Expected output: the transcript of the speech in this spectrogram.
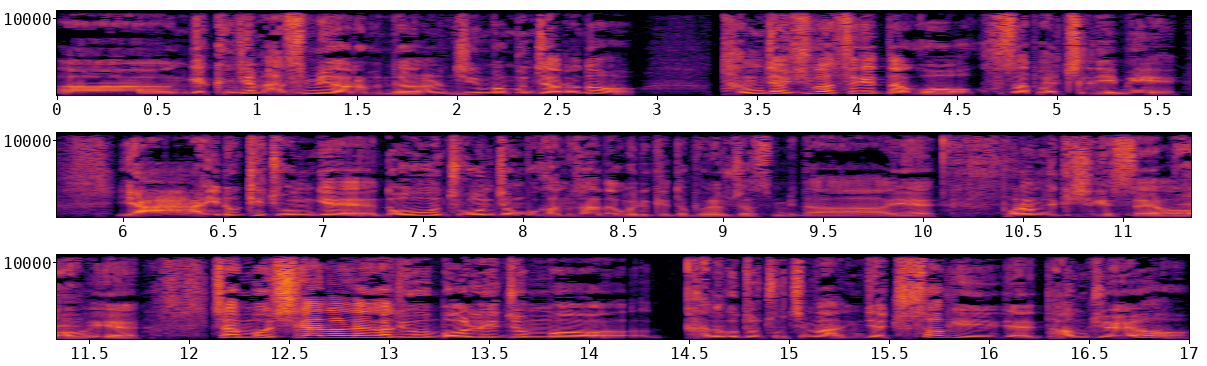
어, 게 굉장히 많습니다, 여러분들. 지금 뭐 문자로도 당장 휴가 쓰겠다고 9487님이 야 이렇게 좋은 게 너무 좋은 정보 감사하다고 이렇게 또 보내주셨습니다. 예 보람 느끼시겠어요. 예. 자 뭐 시간을 내 가지고 멀리 좀 뭐 가는 것도 좋지만 이제 추석이 이제 다음 주에요.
